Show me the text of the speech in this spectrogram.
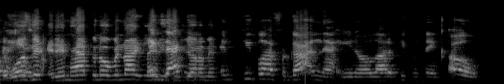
it wasn't. It didn't happen overnight, ladies exactly. and gentlemen. And people have forgotten that. You know, a lot of people think, oh,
